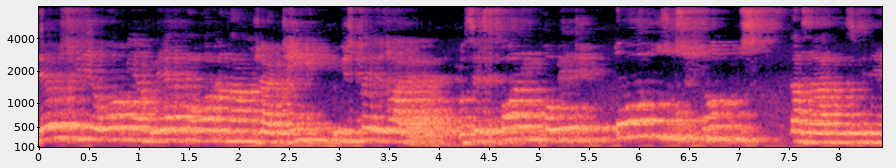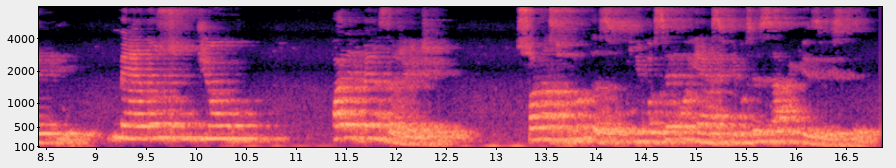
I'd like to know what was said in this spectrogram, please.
Deus cria o homem e a mulher, coloca lá no jardim e diz para eles: olha, vocês podem comer de todos os frutos das árvores que tem aqui, menos de um. Para e pensa, gente. Só nas frutas que você conhece, que você sabe que existem,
